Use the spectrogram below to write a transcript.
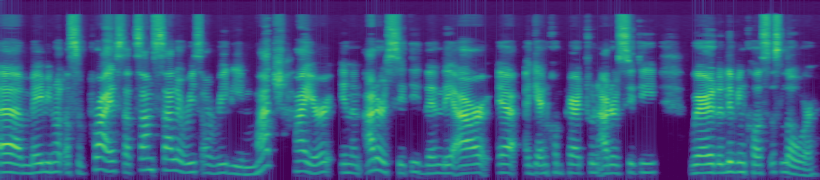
uh, maybe not a surprise that some salaries are really much higher in another city than they are, uh, again, compared to another city where the living cost is lower.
